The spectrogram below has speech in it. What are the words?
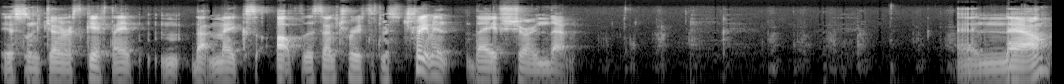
is some generous gift they, that makes up for the centuries of mistreatment they've shown them. And now,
